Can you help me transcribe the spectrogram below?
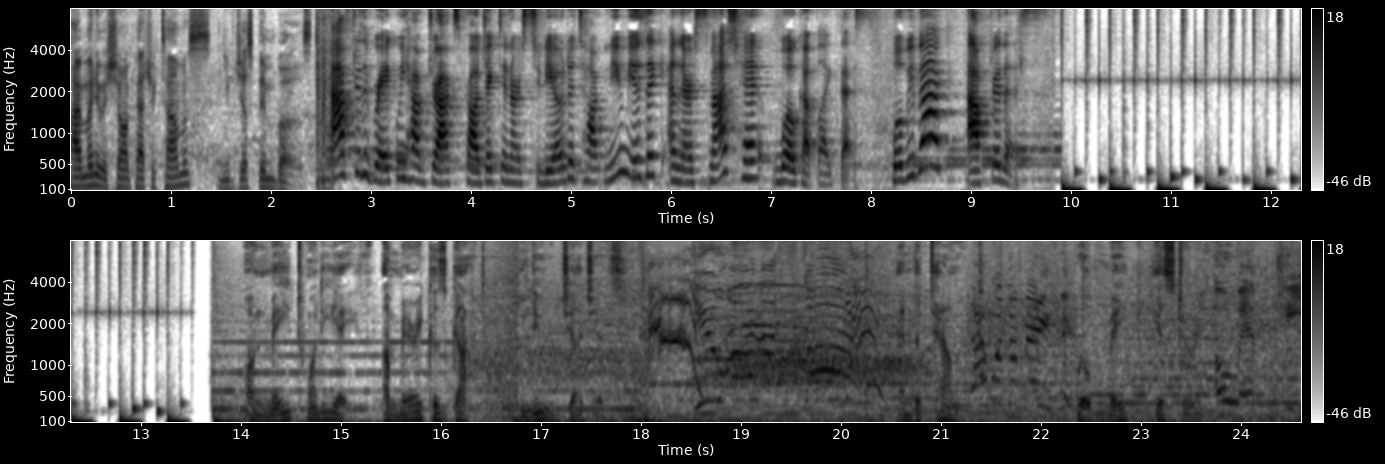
Hi, my name is Sean Patrick Thomas, and you've just been buzzed. After the break, we have Drax Project in our studio to talk new music and their smash hit, Woke Up Like This. We'll be back after this. On May 28th, America's Got new judges. You are a star! And the talent that was amazing. will make history. OMG.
